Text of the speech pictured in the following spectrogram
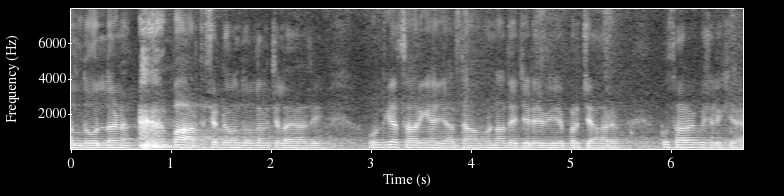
ਅੰਦੋਲਨ, ਭਾਰਤ ਛੱਡੋ ਅੰਦੋਲਨ ਚਲਾਇਆ ਸੀ, ਉਹਦੀਆਂ ਸਾਰੀਆਂ ਯਾਦਾਂ, ਉਹਨਾਂ ਦੇ ਜਿਹੜੇ ਵੀ ਇਹ ਪ੍ਰਚਾਰ, ਉਹ ਸਾਰਾ ਕੁਝ ਲਿਖਿਆ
